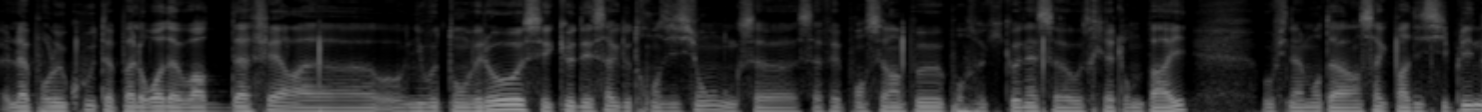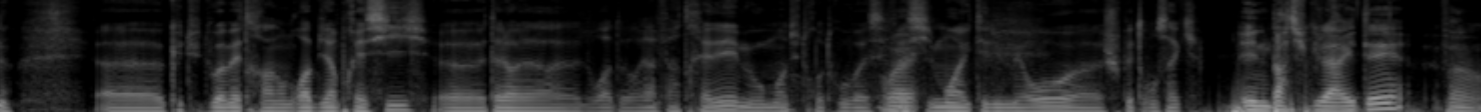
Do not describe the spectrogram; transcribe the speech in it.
là, pour le coup, t'as pas le droit d'avoir d'affaires euh, au niveau de ton vélo. C'est que des sacs de transition. Donc ça, ça fait penser un peu, pour ceux qui connaissent, euh, au triathlon de Paris, où finalement tu as un sac par discipline euh, que tu dois mettre à un endroit bien précis. Euh, tu as le droit de rien faire traîner, mais au moins tu te retrouves assez Ouais. facilement avec tes numéros, euh, choper ton sac. Et une particularité, enfin,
